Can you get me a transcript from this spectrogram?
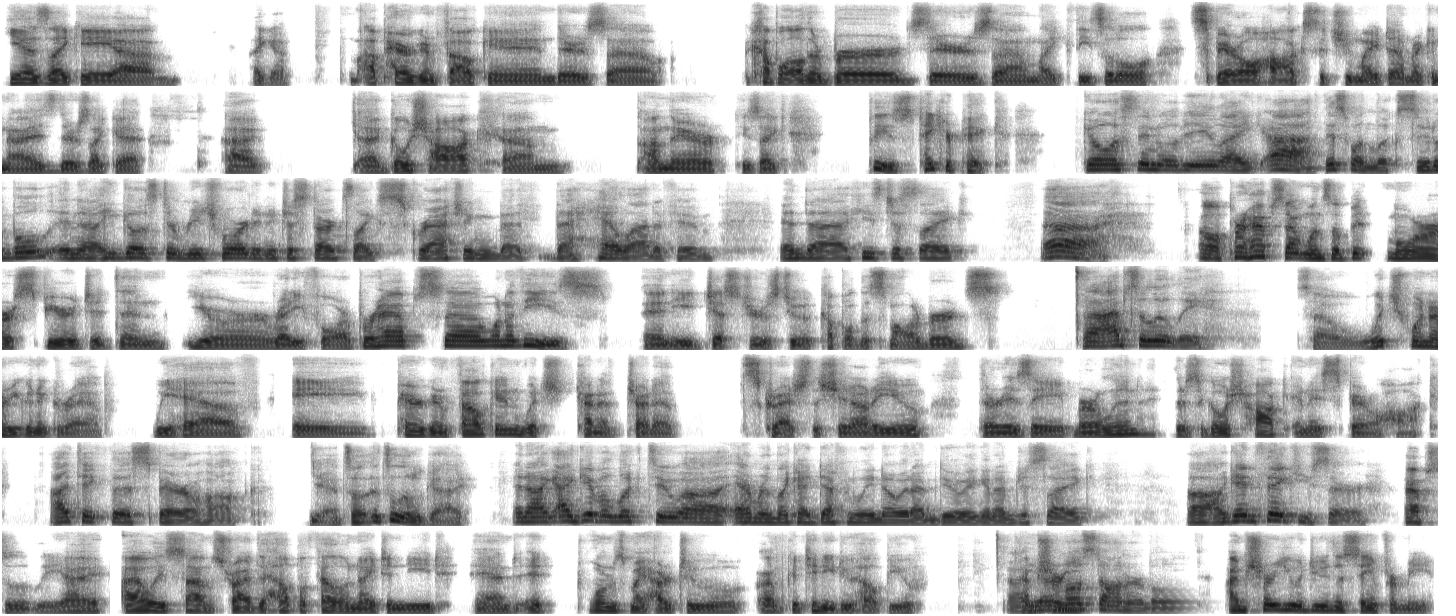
he has like a, um, like a, a peregrine falcon. There's uh, a couple other birds. There's um, like these little sparrow hawks that you might um, recognize. There's like a, a, a goshawk um, on there. He's like, please take your pick. Goliston will be like, ah, this one looks suitable. And uh, he goes to reach for it and it just starts like scratching the, the hell out of him. And uh, he's just like, ah. Oh, perhaps that one's a bit more spirited than you're ready for. Perhaps uh, one of these. And he gestures to a couple of the smaller birds. Uh, absolutely. So, which one are you going to grab? We have a peregrine falcon, which kind of try to scratch the shit out of you. There is a Merlin, there's a Goshawk, and a Sparrow Hawk. I take the Sparrow Hawk. Yeah, it's a it's a little guy. And I, I give a look to uh like I definitely know what I'm doing, and I'm just like, uh, again, thank you, sir. Absolutely. I I always um, strive to help a fellow knight in need, and it warms my heart to um, continue to help you. Uh, I'm sure most you, honorable. I'm sure you would do the same for me.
